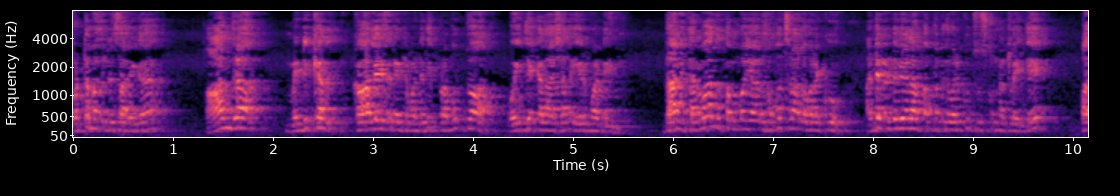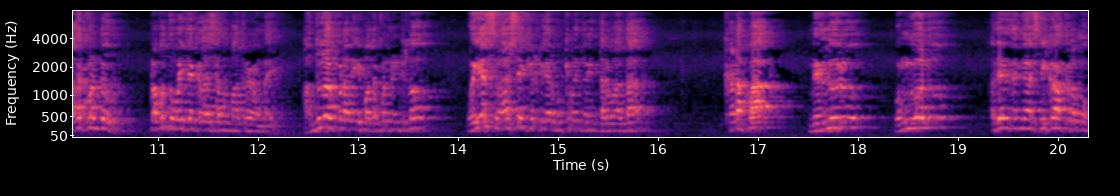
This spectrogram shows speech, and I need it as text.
మొట్టమొదటిసారిగా ఆంధ్ర మెడికల్ కాలేజ్ అనేటువంటిది ప్రభుత్వ వైద్య కళాశాల ఏర్పాటైంది. దాని తర్వాత తొంభై ఆరు సంవత్సరాల వరకు అంటే రెండు వేల పంతొమ్మిది వరకు చూసుకున్నట్లయితే పదకొండు ప్రభుత్వ వైద్య కళాశాలలు మాత్రమే ఉన్నాయి. అందులో కూడా ఈ పదకొండింటిలో వైఎస్ రాజశేఖర రెడ్డి గారు ముఖ్యమంత్రి అయిన తర్వాత కడప నెల్లూరు ఒంగోలు అదేవిధంగా శ్రీకాకుళము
